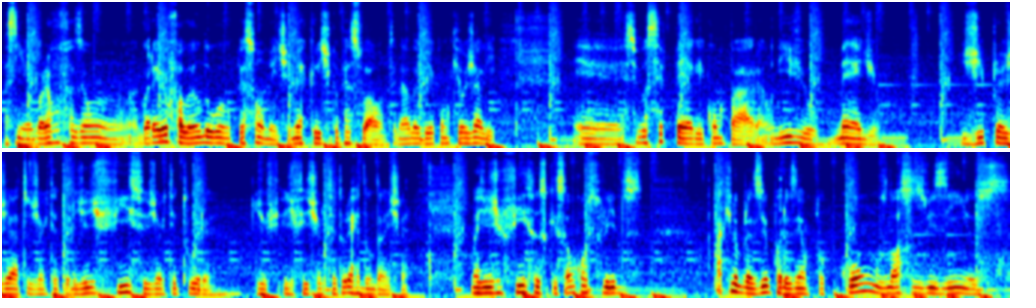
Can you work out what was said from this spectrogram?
assim, agora eu vou fazer um, agora eu falando pessoalmente, a minha crítica pessoal, não tem nada a ver com o que eu já li. É, se você pega e compara o nível médio de projetos de arquitetura, de edifícios de arquitetura, de edifícios de arquitetura é redundante, né? Mas de edifícios que são construídos Aqui no Brasil, por exemplo, com os nossos vizinhos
